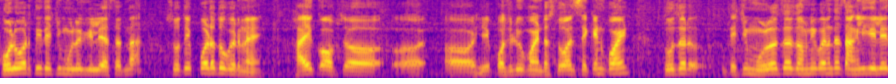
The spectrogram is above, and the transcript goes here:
खोलवरती त्याची मुलं गेली असतात ना सो ते पडत वगैरे नाही. हा एक ऑप्श हे पॉझिटिव्ह पॉईंट असतो. आणि सेकंड पॉईंट तो जर त्याची मुळं जर जमिनीपर्यंत चांगली गेली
